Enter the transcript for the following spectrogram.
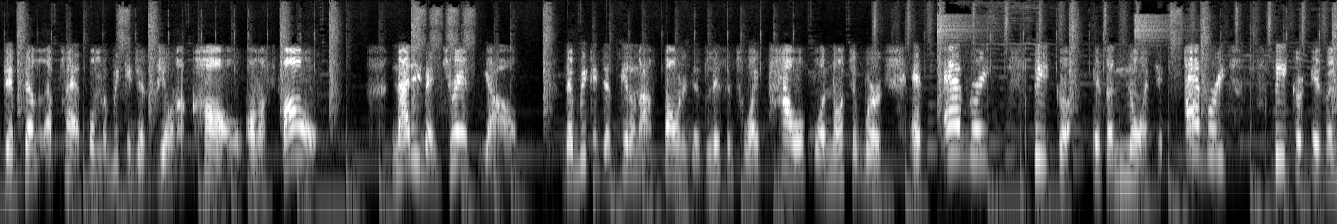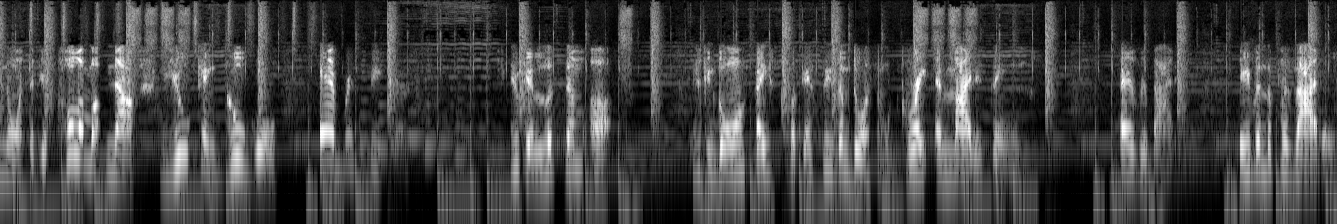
developed a platform that we can just be on a call, on a phone, not even dressed, y'all that we could just get on our phone and just listen to a powerful anointed word. And every speaker is anointed. Every speaker is anointed. If you pull them up now. You can Google every speaker. You can look them up. You can go on Facebook and see them doing some great and mighty things. Everybody, even the presiders,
